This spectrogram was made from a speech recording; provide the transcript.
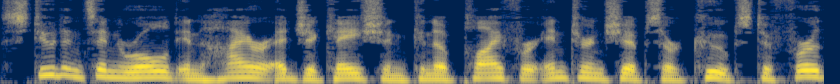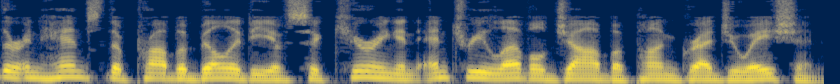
Students enrolled in higher education can apply for internships or COOPs to further enhance the probability of securing an entry-level job upon graduation.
